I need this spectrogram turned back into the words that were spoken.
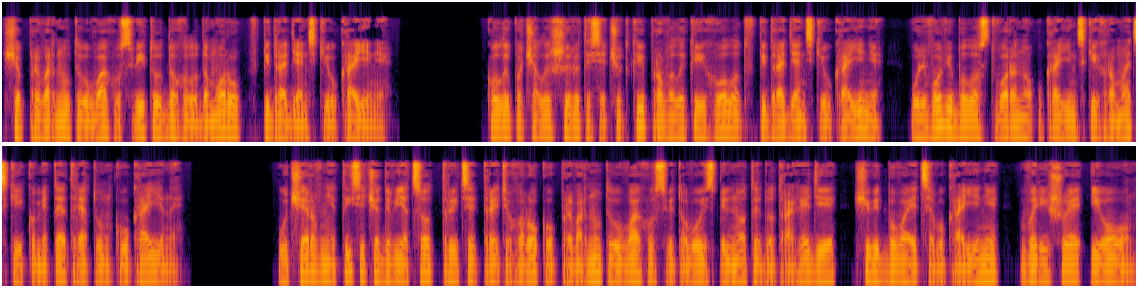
щоб привернути увагу світу до голодомору в підрадянській Україні. Коли почали ширитися чутки про великий голод в підрадянській Україні, у Львові було створено Український громадський комітет рятунку України. У червні 1933 року привернути увагу світової спільноти до трагедії, що відбувається в Україні, вирішує і ООН.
